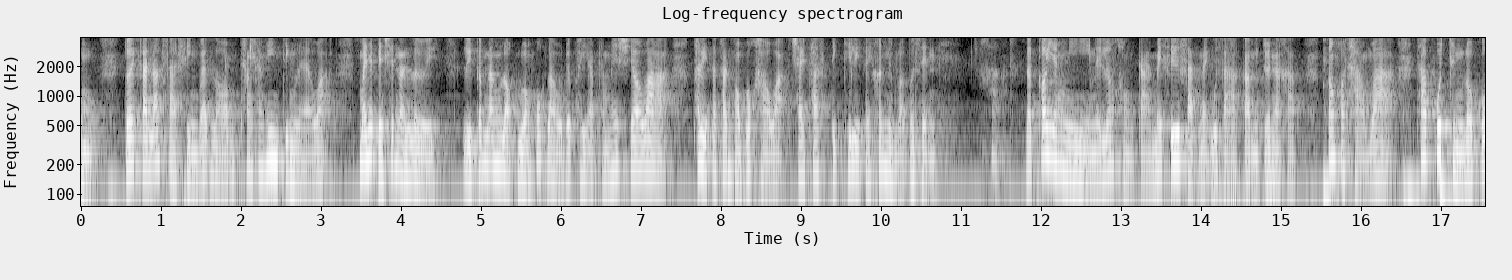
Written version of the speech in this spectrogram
ม โดยการรักษาสิ่งแวดล้อมทั้งทั้งๆที่จริง ๆ แล้วอะไม่ได้เป็นเช่นนั้นเลยหรือกำลังหลอกลวงพวกเราโดยพยายามทำให้เชื่อว่า ผลิตภัณฑ์ของพวกเขาอะใช้พลาสติกที่รีไซเคิล100%ค่ะแล้วก็ยังมีในเรื่องของการไม่ซื่อสัตย์ในอุตสาหกรรมอีกด้วยนะครับ ต้องขอถามว่าถ้าพูดถึงโลโก้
